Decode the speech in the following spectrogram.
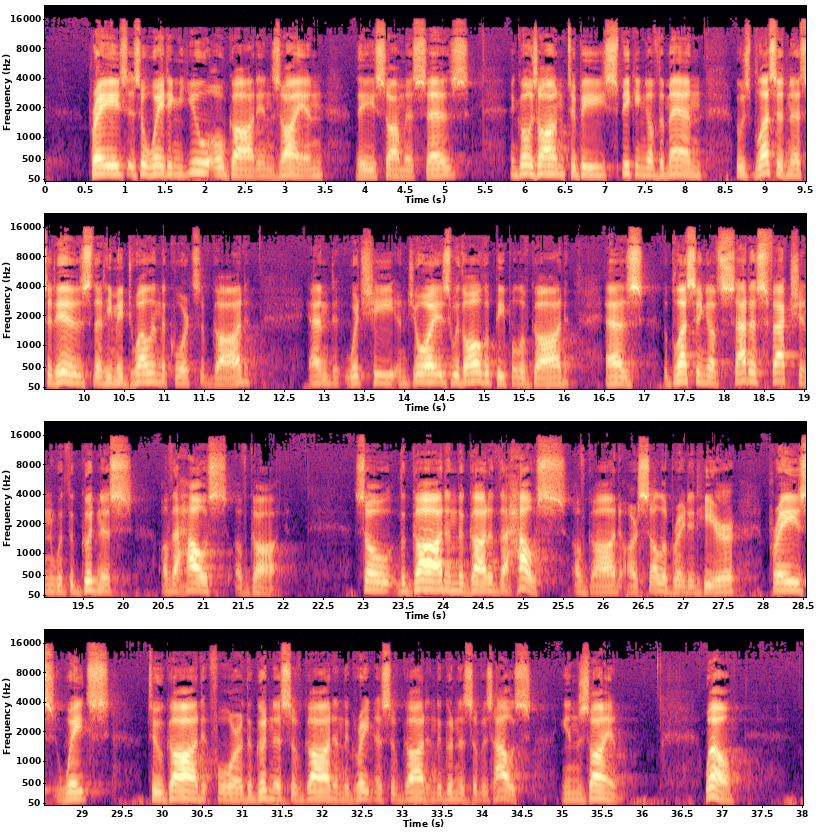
Praise is awaiting you, O God, in Zion, the psalmist says and goes on to be speaking of the man whose blessedness it is that he may dwell in the courts of God, and which he enjoys with all the people of God as the blessing of satisfaction with the goodness of the house of God. So, the God and the God of the house of God are celebrated here. Praise waits to God for the goodness of God and the greatness of God and the goodness of his house in Zion. Well,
